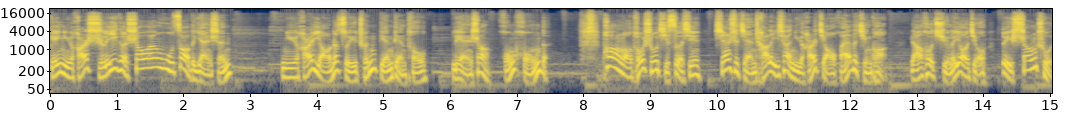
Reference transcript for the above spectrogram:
给女孩使了一个稍安勿躁的眼神。女孩咬着嘴唇点点头，脸上红红的。胖老头收起色心，先是检查了一下女孩脚踝的情况，然后取了药酒对伤处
